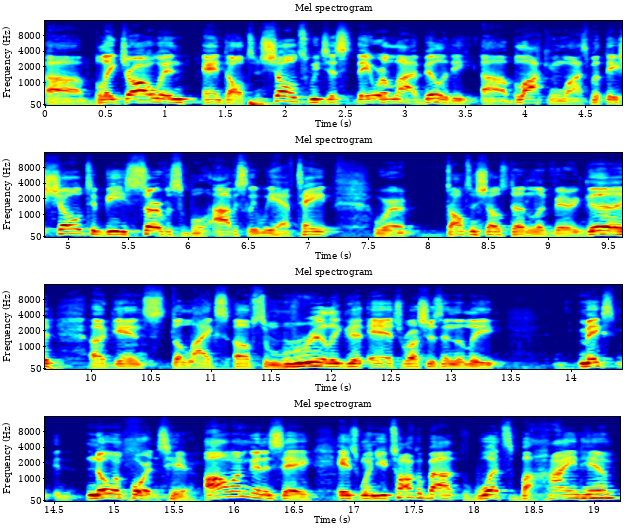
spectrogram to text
uh, Blake Jarwin and Dalton Schultz, we just they were a liability uh, blocking wise, but they showed to be serviceable. Obviously, we have tape where Dalton Schultz doesn't look very good against the likes of some really good edge rushers in the league makes no importance here. All I'm going to say is when you talk about what's behind him,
